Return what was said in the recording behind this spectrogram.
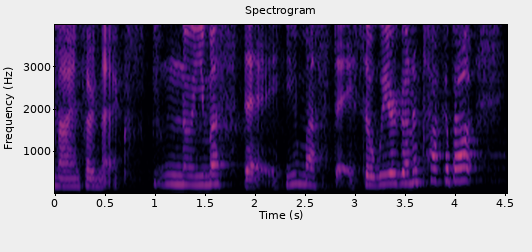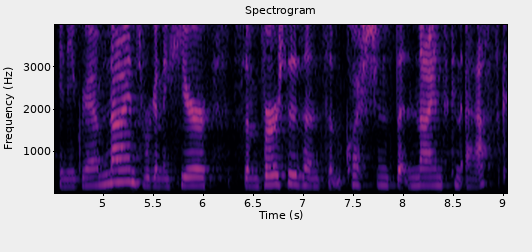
nines are next. No, you must stay. You must stay. So we are going to talk about Enneagram nines. We're going to hear some verses and some questions that nines can ask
